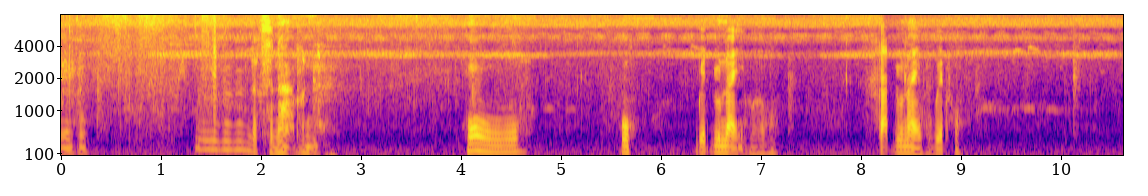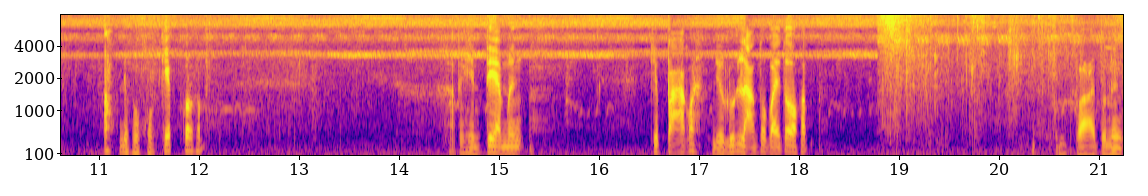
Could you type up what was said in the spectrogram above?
นี่เองครับลักษณะเพิ่นโอ้โหโอ้เบ็ดอยู่ไหนพ่อกัดอยู่ไหนผมเบ็ดผมเอาเดี๋ยวผมขอเก็บก่อนครับหากเห็นเต็มหนึ่งเก็บปลาก่อนเดี๋ยวลุ้นหลังต่อไปต่อครับปลาตัวหนึ่ง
